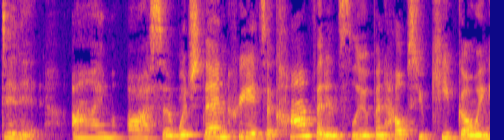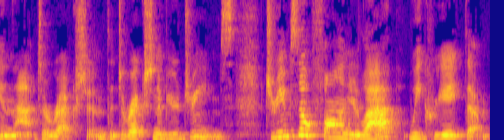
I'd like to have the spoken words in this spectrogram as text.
did it. I'm awesome, which then creates a confidence loop and helps you keep going in that direction, the direction of your dreams. Dreams don't fall in your lap, we create them.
